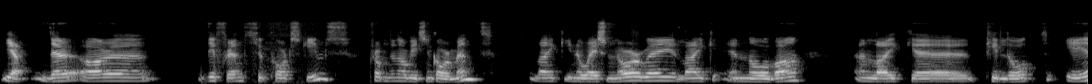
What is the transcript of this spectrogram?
Yeah, there are uh, different support schemes from the Norwegian government like Innovation Norway, like Enova, and like uh, Pilot E,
